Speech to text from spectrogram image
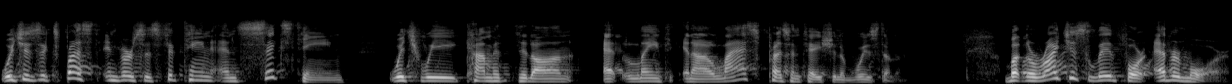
which is expressed in verses 15 and 16, which we commented on at length in our last presentation of wisdom. But the righteous live forevermore.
